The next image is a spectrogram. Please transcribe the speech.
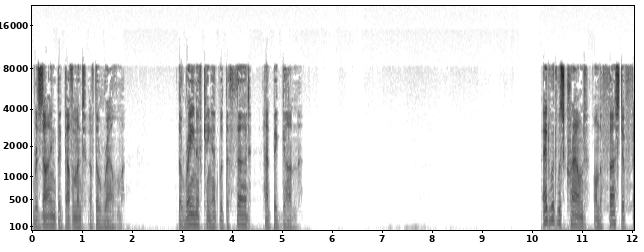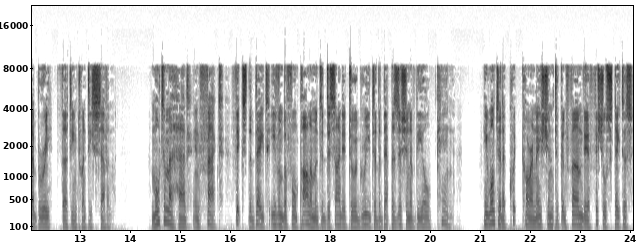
resigned the government of the realm. The reign of King Edward III had begun. Edward was crowned on the 1st of February 1327. Mortimer had, in fact, fixed the date even before Parliament had decided to agree to the deposition of the old king. He wanted a quick coronation to confirm the official status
